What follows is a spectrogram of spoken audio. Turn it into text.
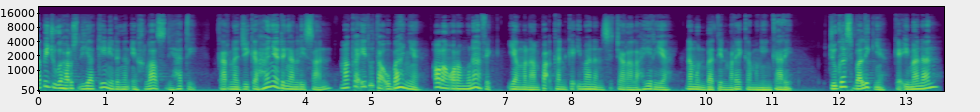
tapi juga harus diyakini dengan ikhlas di hati. Karena jika hanya dengan lisan, maka itu tak ubahnya orang-orang munafik yang menampakkan keimanan secara lahiriah, namun batin mereka mengingkari. Juga sebaliknya, keimanan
